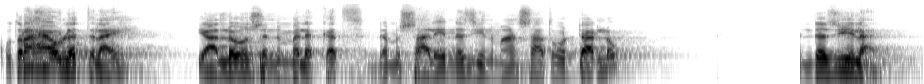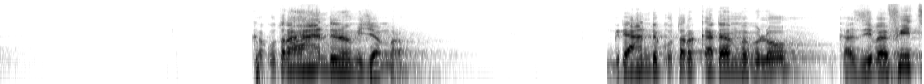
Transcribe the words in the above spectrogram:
ቁጥር 22 ላይ ያለውን ስንመለከት እንደ ምሳሌ እነዚህን ማንሳት እወዳለሁ። እንደዚህ ይላል። ከቁጥር 21 ነው የሚጀምረው። እንግዲህ አንድ ቁጥር ቀደም ብሎ ከዚህ በፊት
